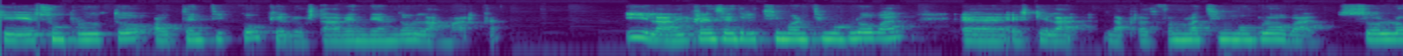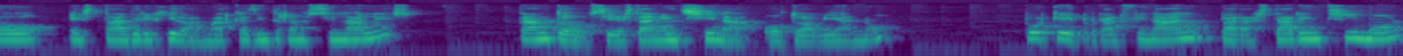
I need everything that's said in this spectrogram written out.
que es un producto auténtico que lo está vendiendo la marca. Y la diferencia entre Tmall y Tmall Global eh, es que la, la plataforma Tmall Global solo está dirigida a marcas internacionales, tanto si están en China o todavía no, ¿Por qué? Porque al final, para estar en Tmall,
